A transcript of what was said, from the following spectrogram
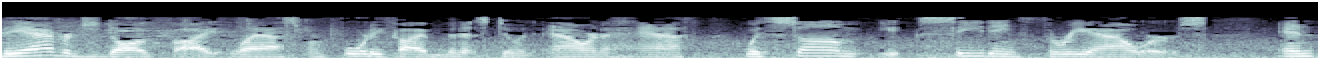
The average dog fight lasts from 45 minutes to an hour and a half, with some exceeding three hours. And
